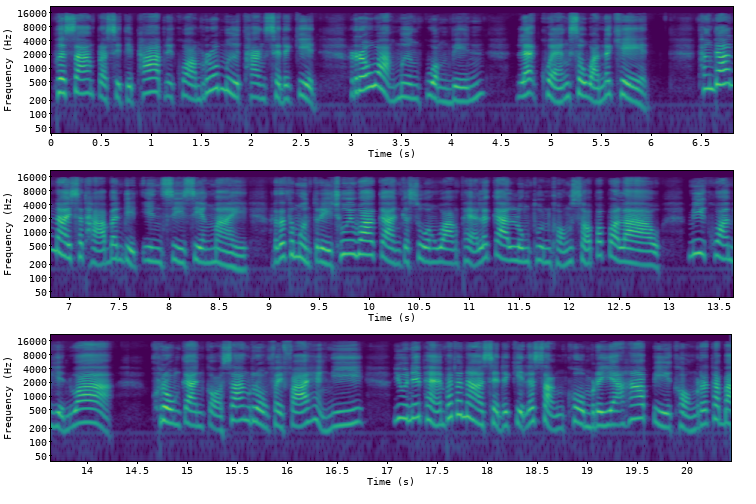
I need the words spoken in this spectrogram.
เพื่อสร้างประสิทธิภาพในความร่วมมือทางเศรษฐกิจ ระหว่างเมืองกวงบิน และแขวงสวรรณเขตทางด้านนายสถาบันดิตอินซีเซียงใหม่ รัฐมนตรีช่วยว่าการกระทรวงวางแผนและการลงทุนของสปปลาว มีความเห็นว่า โครงการก่อสร้างโรงไฟฟ้าแห่งนี้ อยู่ในแผนพัฒนาเศรษฐกิจและสังคมระยะ 5 ปีของรัฐบ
